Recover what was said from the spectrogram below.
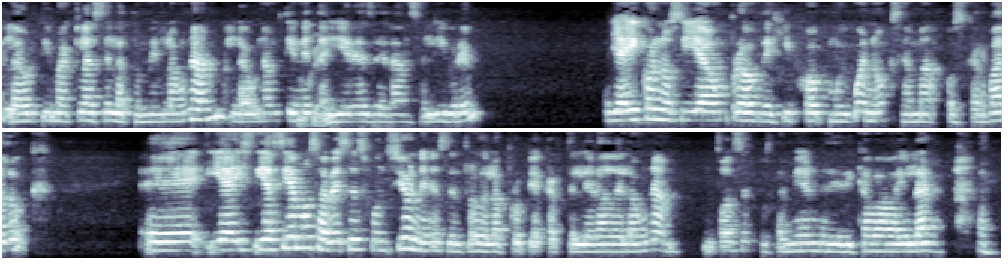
la última clase la tomé en la UNAM. La UNAM tiene talleres de danza libre. Y ahí conocí a un prof de hip hop muy bueno que se llama Oscar Balok. Eh, y, ahí, y hacíamos a veces funciones dentro de la propia cartelera de la UNAM. Entonces, pues también me dedicaba a bailar.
